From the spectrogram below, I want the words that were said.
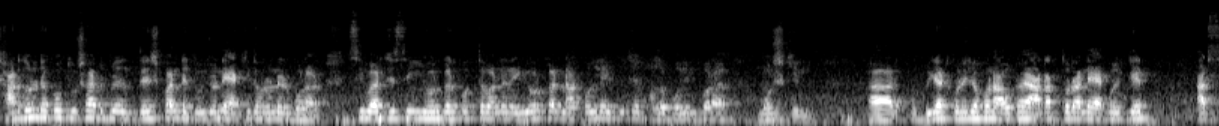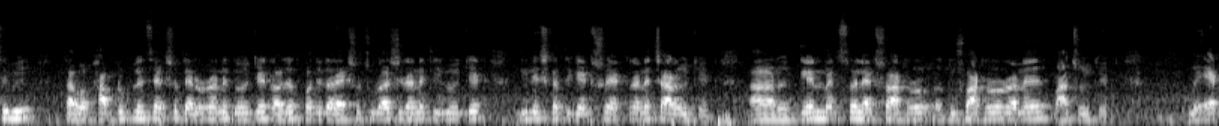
শার্দুল ঠাকুর তুষার দেশপান্ডে দুজনে একই ধরনের বোলার শিবাজি সিং ইয়র্কার করতে পারে না। ইয়র্কার না করলে এই পিচে ভালো বোলিং করা মুশকিল। আর বিরাট কোহলি যখন আউট হয় আটাত্তর রানে এক উইকেট আরসিবি তারপর ফাফ ডুপ্লেসি একশো তেরো রানে দুই উইকেট রজত পাতিদার একশো চুরাশি রানে তিন উইকেট দীনেশ কার্তিক একশো এক রানে চার উইকেট আর গ্লেন ম্যাক্সওয়েল একশো আঠারো, দুশো আঠারো রানে পাঁচ উইকেট এক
